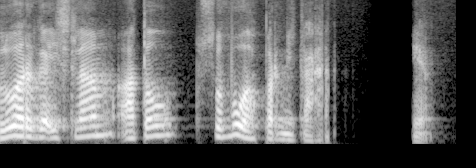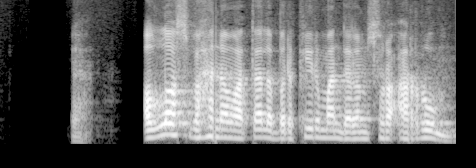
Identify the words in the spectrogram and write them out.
keluarga Islam atau sebuah pernikahan. Ya. Ya. Allah Subhanahu wa taala berfirman dalam surah Ar-Rum.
